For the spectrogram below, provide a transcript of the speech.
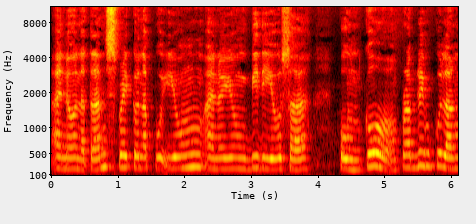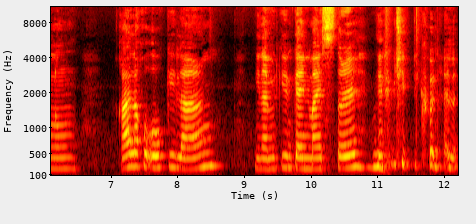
ano na-transfer ko na po yung ano yung video sa phone ko. Ang problem ko lang nung kala ko okay lang ginamit ko yung KineMaster hindi ko na alam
